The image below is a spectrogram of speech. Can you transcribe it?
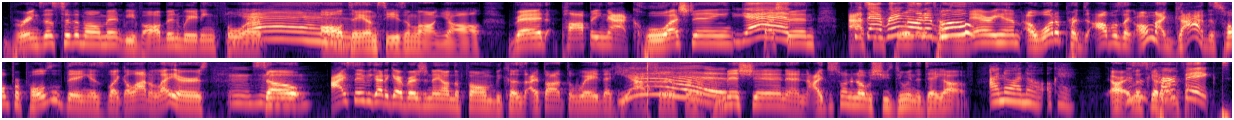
brings us to the moment we've all been waiting for Yes. all damn season long, y'all. Red popping that question. Yes. Question. Put that ring on it, boo. Marry him. Uh, what a. Pro- I was like, oh my god, this whole proposal thing is like a lot of layers. Mm-hmm. So I say we got to get Reginae on the phone because I thought the way that he asked her for her permission, and I just want to know what she's doing the day of. I know. I know. Okay. All right, This let's is get her on the phone. perfect.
